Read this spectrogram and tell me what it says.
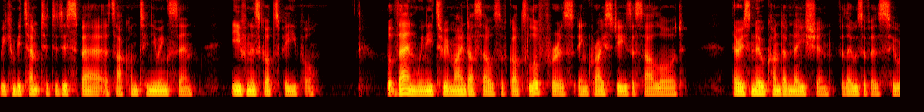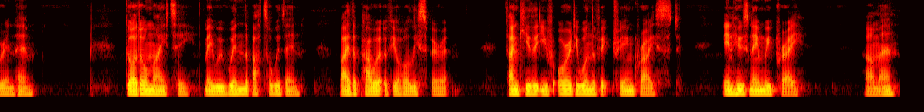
we can be tempted to despair at our continuing sin even as God's people. But then we need to remind ourselves of God's love for us in Christ Jesus our Lord. There is no condemnation for those of us who are in Him. God Almighty, may we win the battle within by the power of your Holy Spirit. Thank you that you've already won the victory in Christ, in whose name we pray. Amen.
